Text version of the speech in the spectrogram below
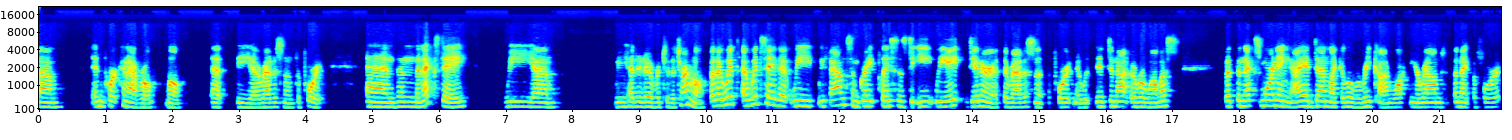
um, in Port Canaveral, well, at the uh, Radisson the port, and then the next day we um, we headed over to the terminal. But I would I would say that we we found some great places to eat. We ate dinner at the Radisson at the port, and it, it did not overwhelm us. But the next morning, I had done like a little recon walking around the night before.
